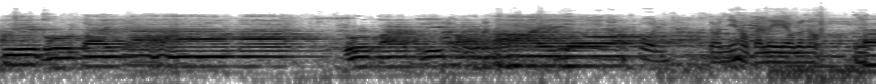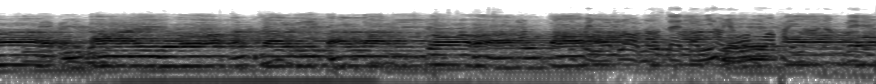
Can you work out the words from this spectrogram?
ภิปุตยามา สุปฏิปันตอนนี้เขากะเลวแล้วเนาะแม่ก็ปิเห็นตายโยอัญชลิกัลลานิโยอุตตาเป็นรถรอบเนาะแต่ตอนนี้เขายังว่ามัวไผ่มานำแดง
